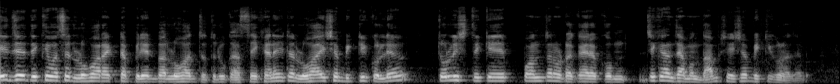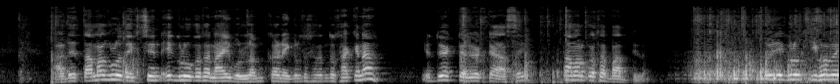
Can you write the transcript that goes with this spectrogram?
এই যে দেখতে পাচ্ছেন, লোহার একটা প্লেট বা লোহার যতটুকু আছে এখানে, এটা লোহা হিসেবে বিক্রি করলে চল্লিশ থেকে পঞ্চান্ন টাকা এরকম, যেখানে যেমন দাম, সেই হিসাবে বিক্রি করা যাবে। আর যে তামাগুলো দেখছেন, এগুলোর কথা নাই বললাম, কারণ এগুলো তো সাধারণত থাকে না। দু একটা দু একটা আছে। তামার কথা বাদ দিলাম। তো এগুলো কীভাবে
